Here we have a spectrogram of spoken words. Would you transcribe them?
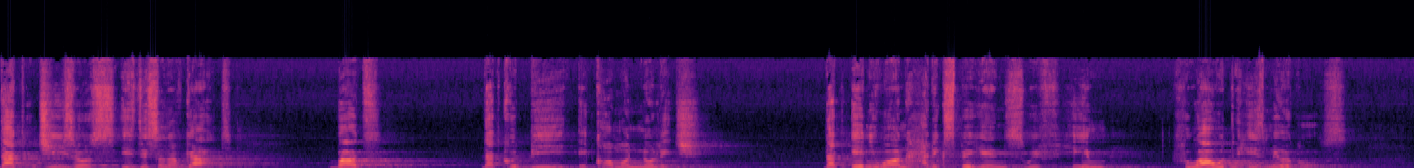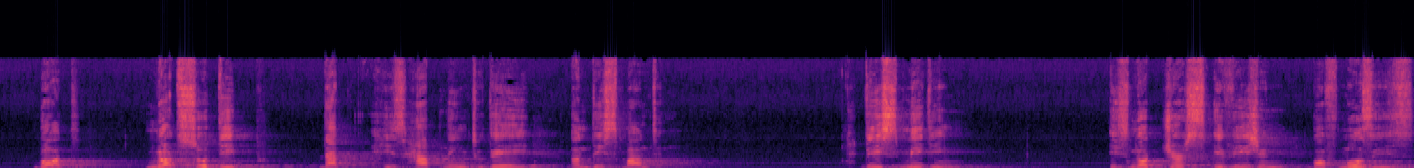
that Jesus is the Son of God, but that could be a common knowledge that anyone had experienced with him throughout his miracles, but not so deep that is happening today on this mountain. This meeting is not just a vision of Moses,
